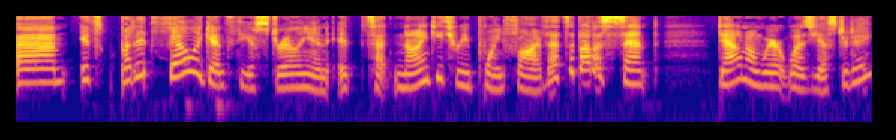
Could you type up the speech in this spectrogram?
Um, it's, but it fell against the Australian. It's at 93.5. That's about a cent down on where it was yesterday,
